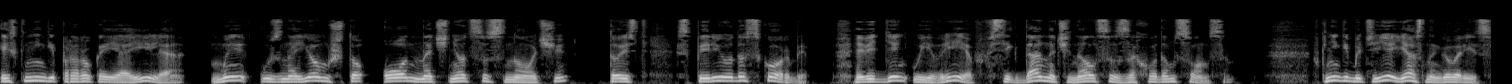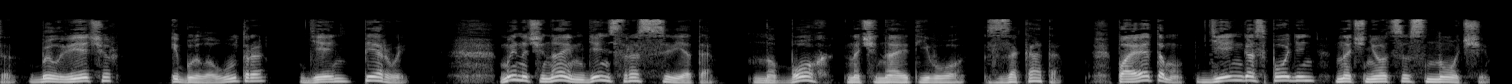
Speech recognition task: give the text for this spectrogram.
Из книги пророка Иаиля мы узнаем, что он начнется с ночи, то есть с периода скорби, ведь день у евреев всегда начинался с заходом солнца. В книге «Бытие» ясно говорится «был вечер, и было утро, день первый». Мы начинаем день с рассвета, но Бог начинает его с заката. Поэтому день Господень начнется с ночи.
